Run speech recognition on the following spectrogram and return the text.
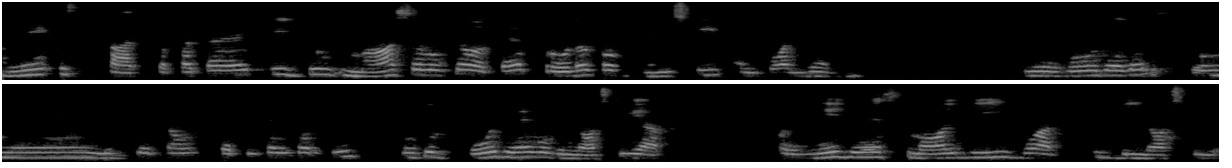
हमें इस बात का पता है कि जो मास है वो क्या होता है? Product of density and volume ये हो जाएगा इसको मैं लिख देता हूँ कैपिटल करके क्योंकि वो जो है, वो वेलोसिटी है और ये जो है स्मॉल v, वो आपकी वेलोसिटी है।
